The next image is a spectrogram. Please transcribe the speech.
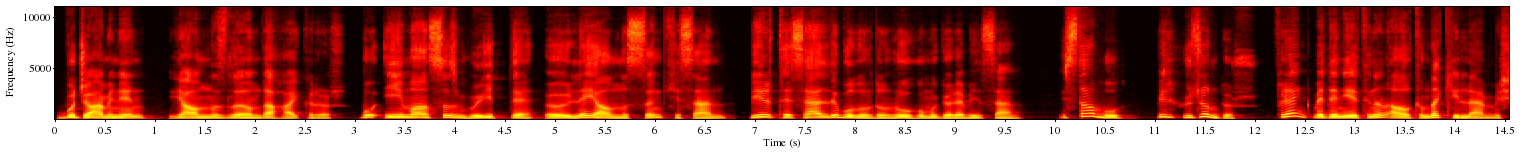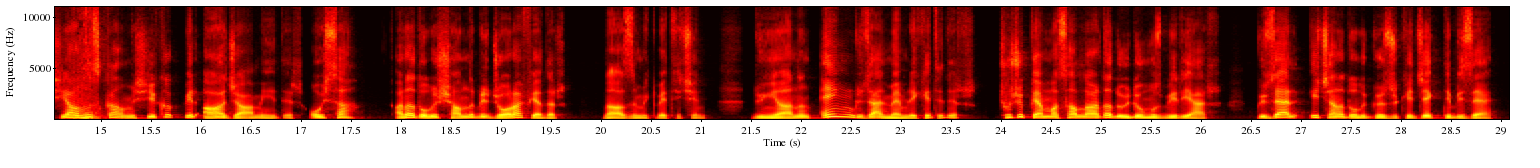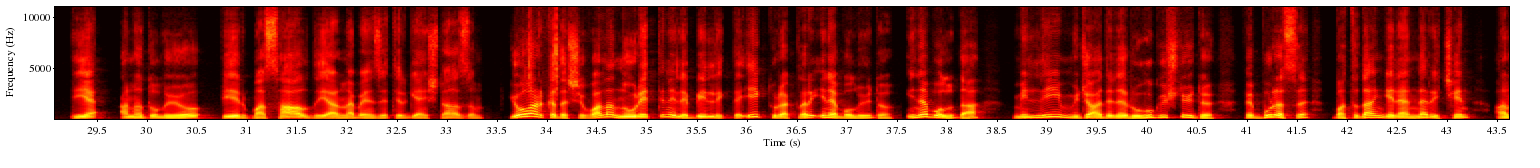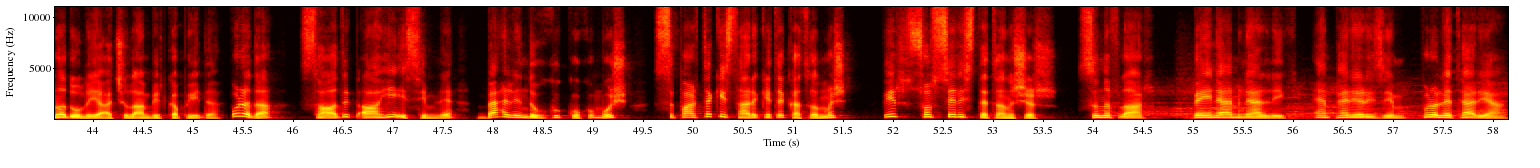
bu caminin yalnızlığında haykırır. Bu imansız mühitte öyle yalnızsın ki sen bir teselli bulurdun ruhumu görebilsen. İstanbul bir hüzündür. Frank medeniyetinin altında kirlenmiş, yalnız kalmış yıkık bir ağa camiidir. Oysa Anadolu şanlı bir coğrafyadır Nazım Hikmet için. Dünyanın en güzel memleketidir. Çocukken masallarda duyduğumuz bir yer. Güzel İç Anadolu gözükecekti bize diye Anadolu'yu bir masal diyarına benzetir genç Nazım. Yol arkadaşı Vala Nurettin ile birlikte ilk durakları İnebolu'ydu. İnebolu'da milli mücadele ruhu güçlüydü ve burası batıdan gelenler için Anadolu'ya açılan bir kapıydı. Burada Sadık Ahi isimli Berlin'de hukuk okumuş, Spartakist harekete katılmış bir sosyalistle tanışır. Sınıflar, beynelmilerlik, emperyalizm, proletarya.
